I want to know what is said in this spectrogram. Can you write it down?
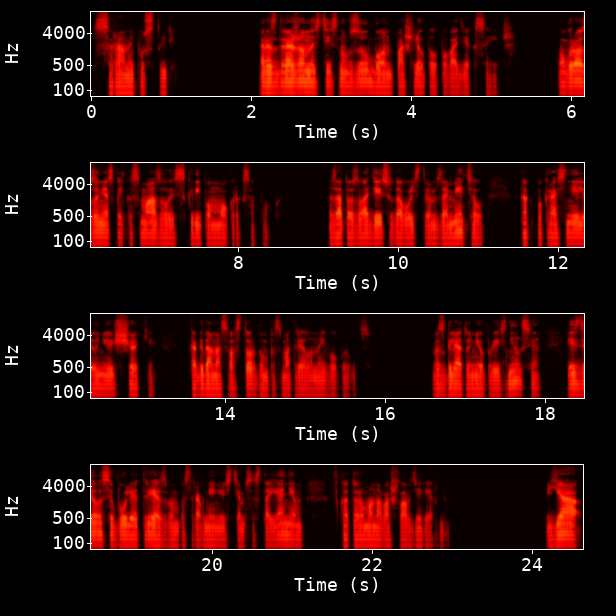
Сраный пустырь. Раздраженно стиснув зубы, он пошлепал по воде к Сейдж. Угроза несколько смазалась скрипом мокрых сапог. Зато злодей с удовольствием заметил, как покраснели у нее щеки, когда она с восторгом посмотрела на его грудь. Взгляд у нее прояснился и сделался более трезвым по сравнению с тем состоянием, в котором она вошла в деревню. «Я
